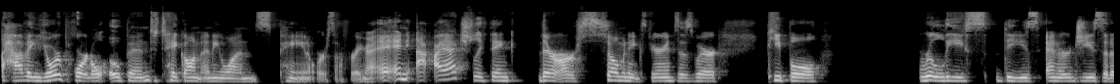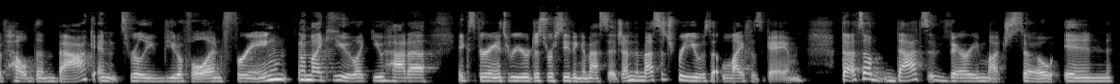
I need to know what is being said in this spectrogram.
having your portal open to take on anyone's pain or suffering. And I actually think there are so many experiences where people release these energies that have held them back and it's really beautiful and freeing. And like you like you had a experience where you were just receiving a message and the message for you was that life is a game. That's a that's very much so in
